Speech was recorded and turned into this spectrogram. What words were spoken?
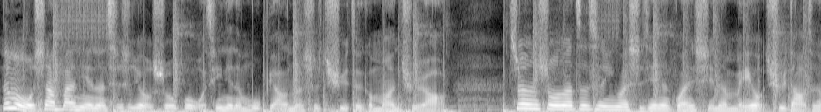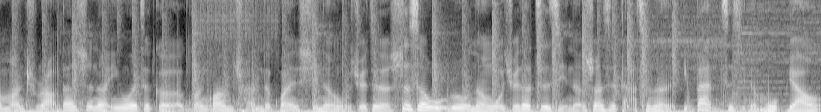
那么我上半年呢，其实有说过，我今年的目标呢是去这个 Montreal。虽然说呢，这次因为时间的关系呢，没有去到这个 Montreal，但是呢，因为这个观光船的关系呢，我觉得四舍五入呢，我觉得自己呢算是达成了一半自己的目标。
